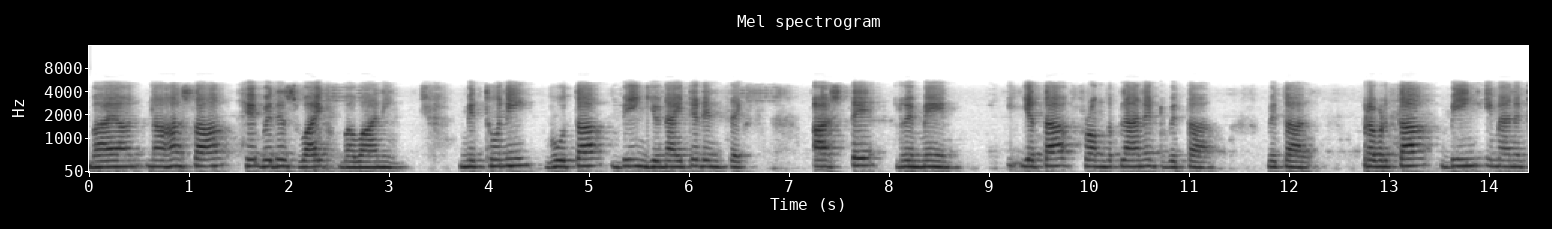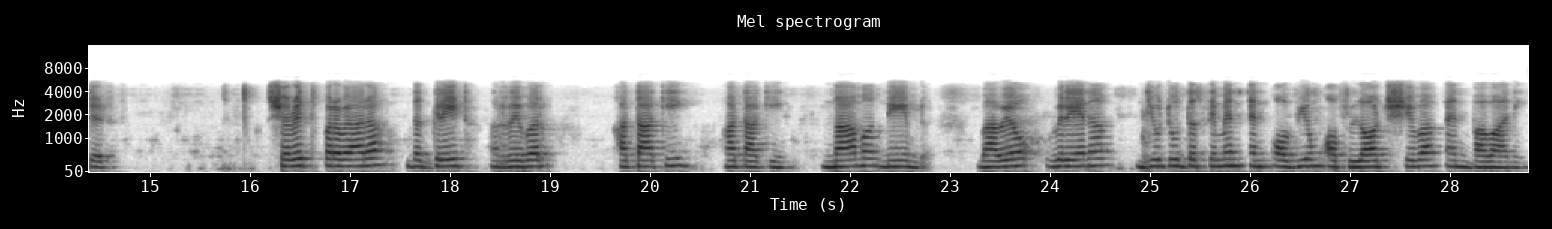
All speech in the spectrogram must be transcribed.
Bhaya Nahasa with his wife Bhavani, Mithuni Bhuta being united in sex, Aste remain, Yata from the planet Vita, Vital, Pravrta being emanated, Sharit Parvara the great river Hataki, Hataki, Nama named. Bhavyo Virena due to the semen and ovum of Lord Shiva and Bhavani.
